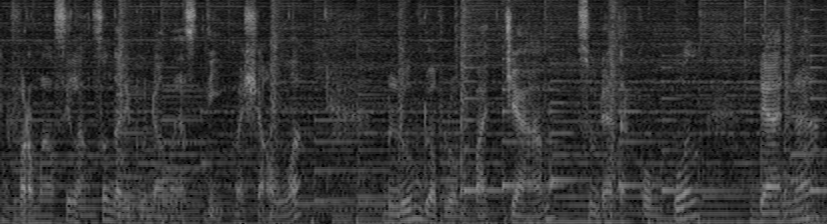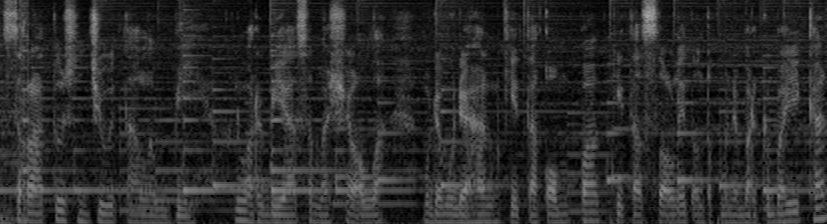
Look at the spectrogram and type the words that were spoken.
informasi langsung dari Bunda Lesti. Masya Allah Belum 24 jam sudah terkumpul dana 100 juta lebih Luar biasa Masya Allah. Mudah-mudahan kita kompak, kita solid untuk menebar kebaikan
